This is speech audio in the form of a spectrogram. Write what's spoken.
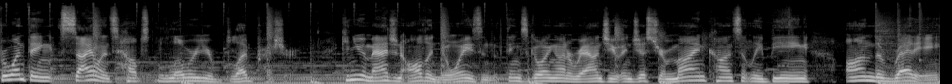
For one thing, silence helps lower your blood pressure. Can you imagine all the noise and the things going on around you, and just your mind constantly being on the ready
